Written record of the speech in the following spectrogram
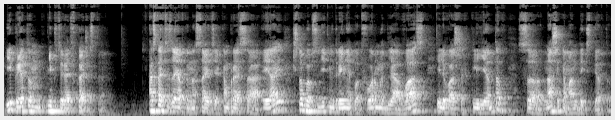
и при этом не потерять в качестве. Оставьте заявку на сайте Compressa AI, чтобы обсудить внедрение платформы для вас или ваших клиентов с нашей командой экспертов.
